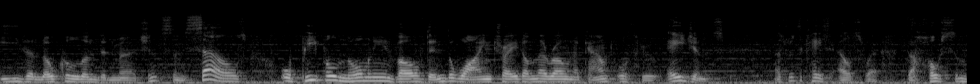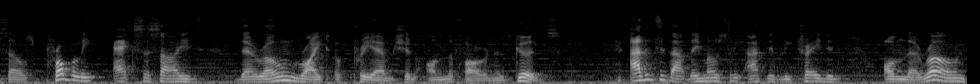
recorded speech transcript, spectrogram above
either local London merchants themselves or people normally involved in the wine trade on their own account or through agents. As was the case elsewhere, the hosts themselves probably exercised their own right of preemption on the foreigner's goods. Added to that, they mostly actively traded on their own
